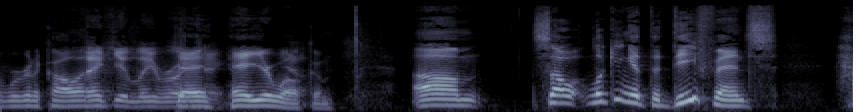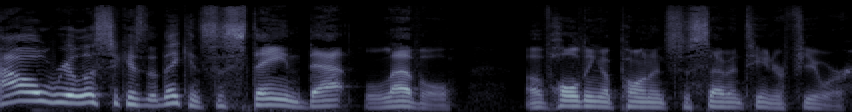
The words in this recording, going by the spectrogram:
we're going to call it. Thank you, Leroy. Okay. Jenkins. Hey, you're Yeah. welcome. Um, so, looking at the defense, how realistic is it that they can sustain that level of holding opponents to 17 or fewer?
